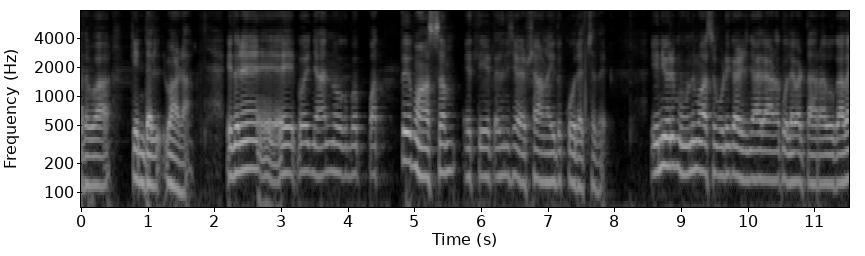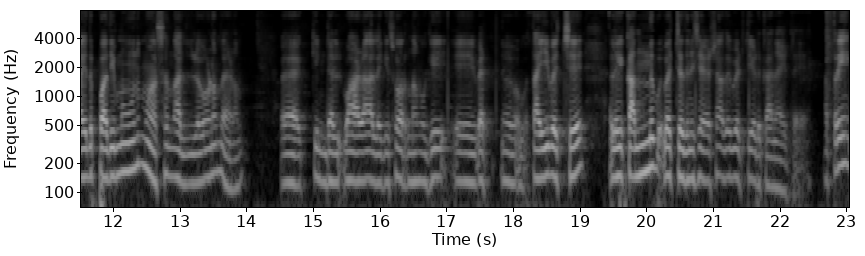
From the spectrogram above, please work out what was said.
അഥവാ കിൻഡൽ വാഴ. ഇതിന് ഇപ്പോൾ ഞാൻ നോക്കുമ്പോൾ പത്ത് മാസം എത്തിയിട്ടതിന് ശേഷമാണ് ഇത് കുലച്ചത്. ഇനി ഒരു മൂന്ന് മാസം കൂടി കഴിഞ്ഞാലാണ് കുല വെട്ടാറാവുക. അതായത് പതിമൂന്ന് മാസം നല്ലോണം വേണം കിൻഡൽ വാഴ അല്ലെങ്കിൽ ഏഹ് തൈ വെച്ച് അല്ലെങ്കിൽ കന്ന് വെച്ചതിന് ശേഷം അത് വെട്ടിയെടുക്കാനായിട്ട്. അത്രയും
